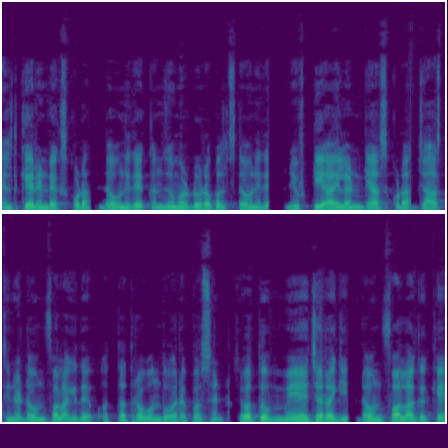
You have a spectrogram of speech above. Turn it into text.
ಹೆಲ್ತ್ ಕೇರ್ ಇಂಡೆಕ್ಸ್ ಕೂಡ ಡೌನ್ ಇದೆ ಕನ್ಸ್ಯೂಮರ್ ಡ್ಯೂರಬಲ್ಸ್ ಡೌನ್ ಇದೆ. ನಿಫ್ಟಿ ಐಲ್ಯಾಂಡ್ ಗ್ಯಾಸ್ ಕೂಡ ಜಾಸ್ತಿನೇ ಡೌನ್ ಫಾಲ್ ಆಗಿದೆ, ಹತ್ತತ್ರ ಒಂದೂವರೆ ಪರ್ಸೆಂಟ್ ಇವತ್ತು ಮೇಜರ್ ಆಗಿ ಡೌನ್ ಫಾಲ್ ಆಗಕ್ಕೆ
